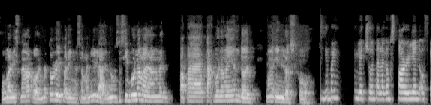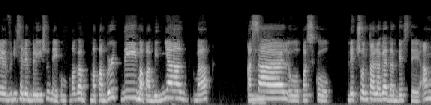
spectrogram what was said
umalis na ako, natuloy pa rin sa Manila. Nung sa Cebu naman, ang nagpapatakbo na ngayon doon, mga in-laws ko. Di ba yung lechon talagang star yan of every celebration eh. Kumbaga, mapa-birthday, mapa-binyag, ba? Kasal mm. o Pasko. Lechon talaga the best eh. Ang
